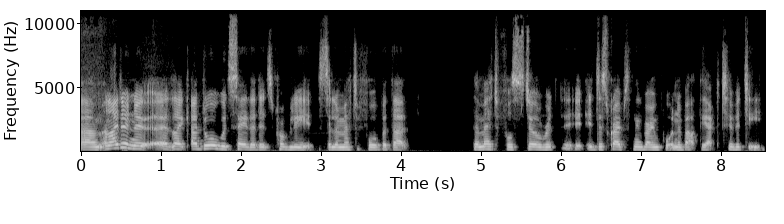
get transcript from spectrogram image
Um, and I don't know, uh, like Hadot would say that it's probably still a metaphor, but that the metaphor still re- it, it describes something very important about the activity,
